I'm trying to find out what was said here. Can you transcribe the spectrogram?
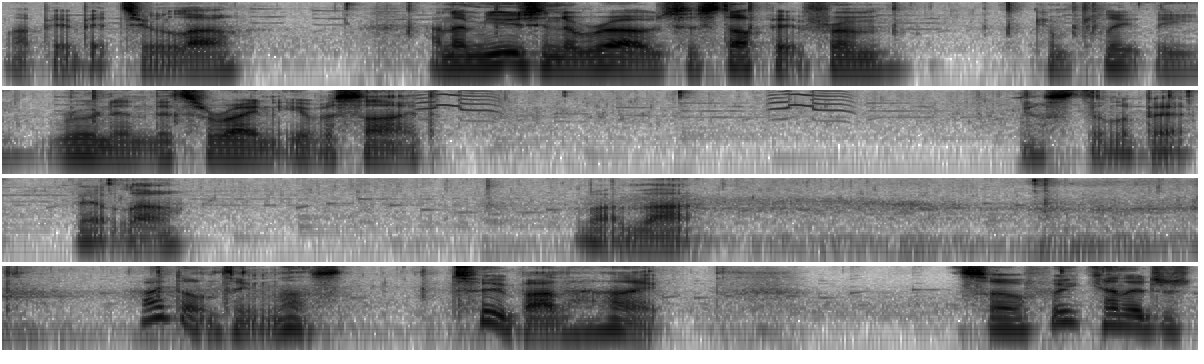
Might be a bit too low. And I'm using the road to stop it from completely ruining the terrain either side. Still a bit, bit low. About that? I don't think that's too bad height. So if we kind of just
